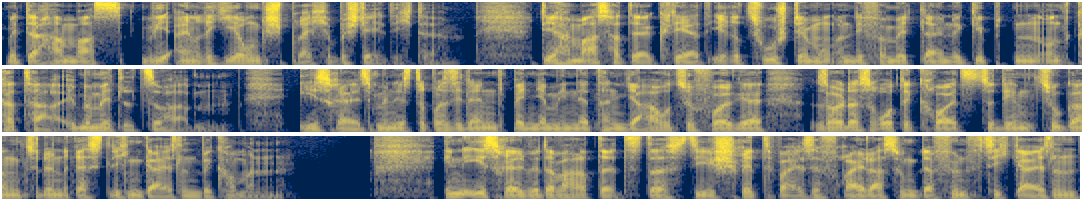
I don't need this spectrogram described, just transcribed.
mit der Hamas, wie ein Regierungssprecher bestätigte. Die Hamas hatte erklärt, ihre Zustimmung an die Vermittler in Ägypten und Katar übermittelt zu haben. Israels Ministerpräsident Benjamin Netanyahu zufolge soll das Rote Kreuz zudem Zugang zu den restlichen Geiseln bekommen. In Israel wird erwartet, dass die schrittweise Freilassung der 50 Geiseln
